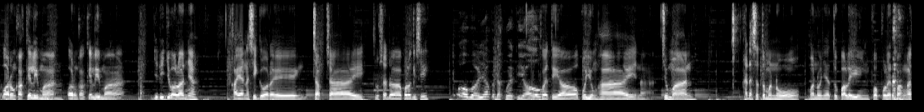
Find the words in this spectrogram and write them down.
Warung kaki lima, warung kaki lima. Jadi jualannya kayak nasi goreng, capcay, terus ada apa lagi sih? Oh banyak ada kue tiaw. Kue tiaw, puyung hai. Nah, cuman ada satu menu, menunya tuh paling populer banget,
